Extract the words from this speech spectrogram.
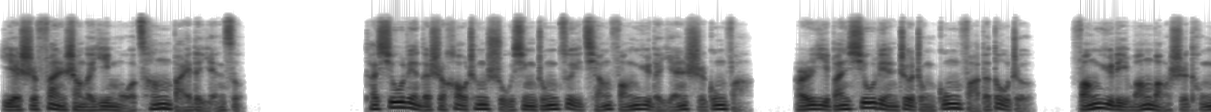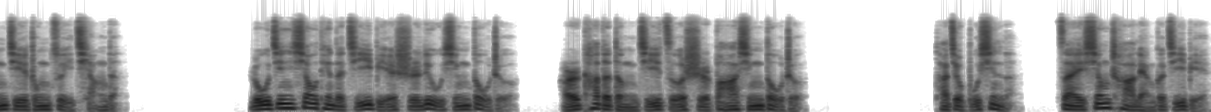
也是泛上了一抹苍白的颜色。他修炼的是号称属性中最强防御的岩石功法，而一般修炼这种功法的斗者。防御力往往是同阶中最强的。如今萧天的级别是六星斗者，而他的等级则是八星斗者，他就不信了。在相差两个级别，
